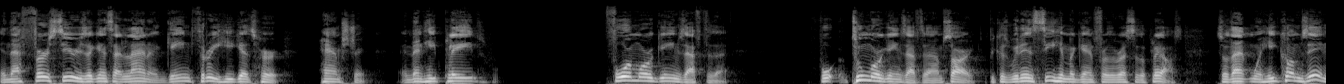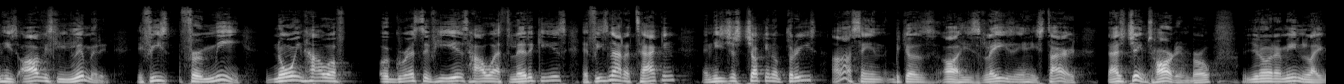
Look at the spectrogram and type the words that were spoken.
In that first series against Atlanta, game three, he gets hurt, hamstring, and then he played four more games after that. Four, two more games after that. I'm sorry because we didn't see him again for the rest of the playoffs. So that when he comes in, he's obviously limited. If he's for me, knowing how af- aggressive he is, how athletic he is, if he's not attacking and he's just chucking up threes, I'm not saying because oh he's lazy and he's tired. That's James Harden, bro. You know what I mean? Like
